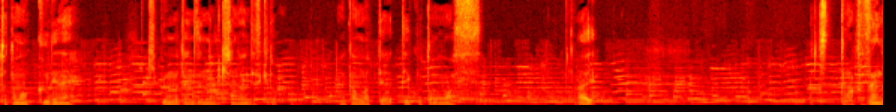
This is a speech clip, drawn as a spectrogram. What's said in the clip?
とても億劫でね気分も全然乗り気じゃないんですけど頑張ってやっていこうと思います。はい。とまた前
